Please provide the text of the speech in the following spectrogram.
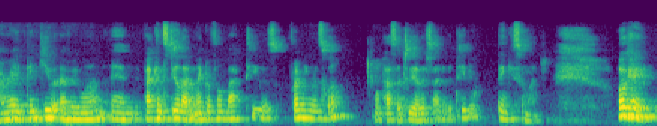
All right, thank you everyone. And if I can steal that microphone back to you as from you as well, we'll pass it to the other side of the table. Thank you so much. Okay,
